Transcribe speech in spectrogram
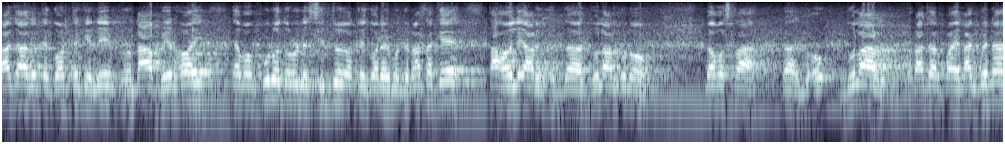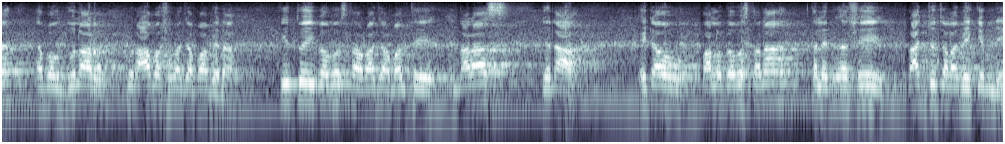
রাজা যাতে গড় থেকে না বের হয় এবং কোনো ধরনের ছিদ্র যাতে গড়ের মধ্যে না থাকে, তাহলে আর দোলার কোনো ব্যবস্থা দোলার রাজার পায়ে লাগবে না এবং দোলার কোনো আবাস রাজা পাবে না। কিন্তু এই ব্যবস্থা রাজা মানতে নারাজ যে না, এটাও ভালো ব্যবস্থা না, তাহলে সে রাজ্য চালাবে কেমনে?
